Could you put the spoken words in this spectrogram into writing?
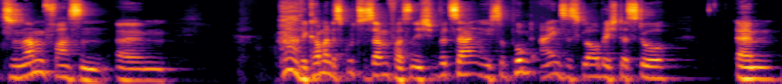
zusammenfassen, ähm, wie kann man das gut zusammenfassen? Ich würde sagen, ich, so Punkt eins ist, glaube ich, dass du ähm,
